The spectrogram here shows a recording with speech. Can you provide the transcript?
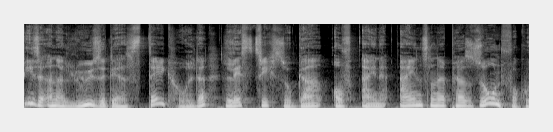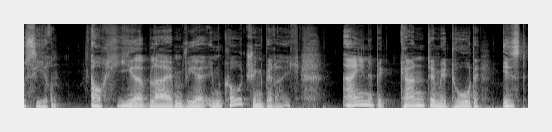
Diese Analyse der Stakeholder lässt sich sogar auf eine einzelne Person fokussieren. Auch hier bleiben wir im Coaching-Bereich. Eine bekannte Methode ist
